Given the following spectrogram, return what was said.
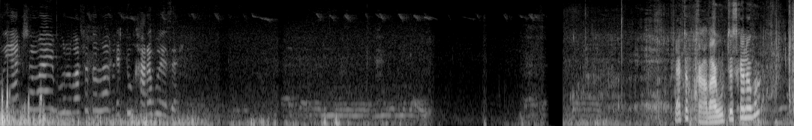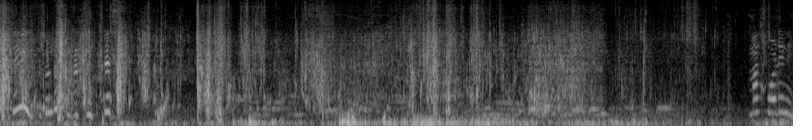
দুই এক সময় ভুলবশত ভাব একটু খারাপ হয়ে যায়। এত কাদা উঠতেছ কেন গো এই প্রচণ্ড কাঠ উঠতেছে মাছ পড়েনি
